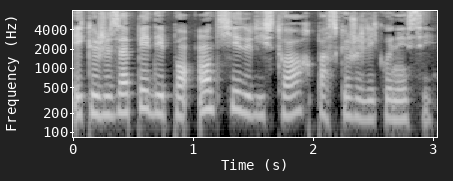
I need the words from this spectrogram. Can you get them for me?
et que je zappais des pans entiers de l'histoire parce que je les connaissais.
